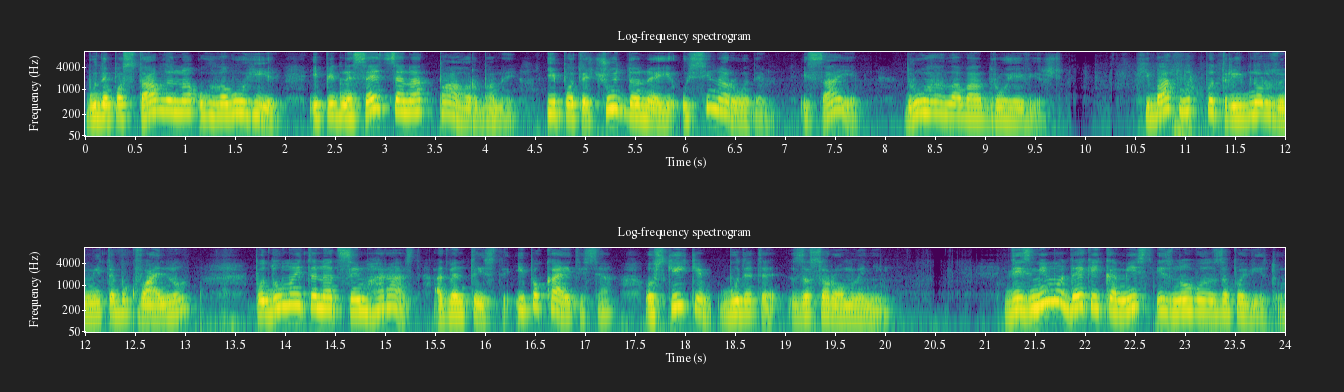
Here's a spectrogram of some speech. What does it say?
буде поставлена у главу гір, і піднесеться над пагорбами, і потечуть до неї усі народи. Ісаї, 2 глава, 2 вірш. Хіба тут потрібно розуміти буквально? Подумайте над цим гаразд, адвентисти, і покайтеся, оскільки будете засоромлені. Візьмімо декілька місць із нового заповіту.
